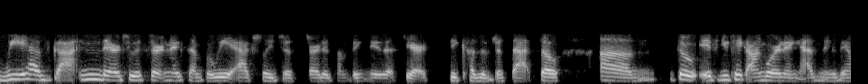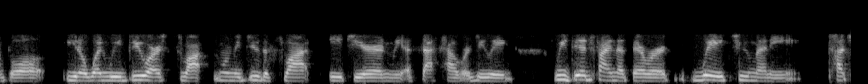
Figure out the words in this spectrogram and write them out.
we have gotten there to a certain extent, but we actually just started something new this year because of just that. So, um, so if you take onboarding as an example, you know, when we do our SWOT, when we do the SWOT each year and we assess how we're doing, we did find that there were way too many touch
